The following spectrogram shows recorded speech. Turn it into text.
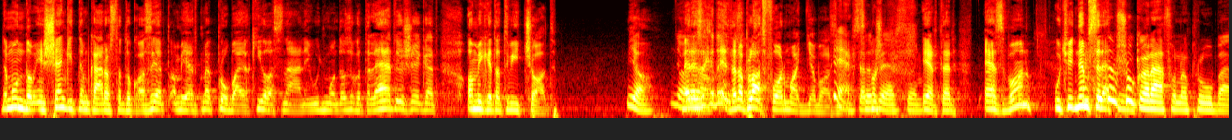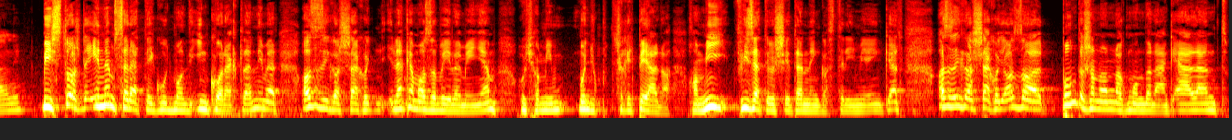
de mondom, én senkit nem károsztatok azért, amiért megpróbálja kihasználni, úgymond azokat a lehetőséget, amiket a Twitch ad. Ja. ja Mert ja. ezeket érted, a platform adja az. Persze, persze. Érted? Ez van, úgyhogy nem szeretnénk, sokan rá fognak próbálni. biztos, de én nem szeretnék úgymond inkorrekt lenni, mert az az igazság, hogy nekem az a véleményem, hogyha mi, mondjuk csak egy példa, ha mi fizetősé tennénk a streamjeinket, az az igazság, hogy azzal pontosan annak mondanánk ellent,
